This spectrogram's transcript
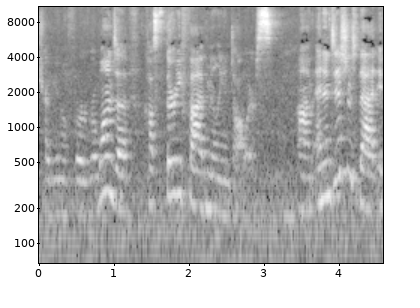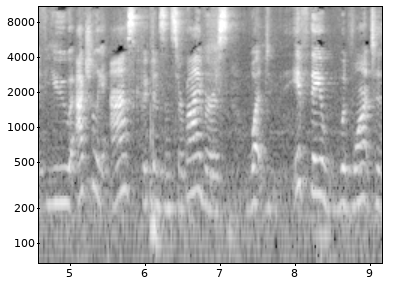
Tribunal for Rwanda, cost $35 million. Um, and in addition to that, if you actually ask victims and survivors what if they would want to,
